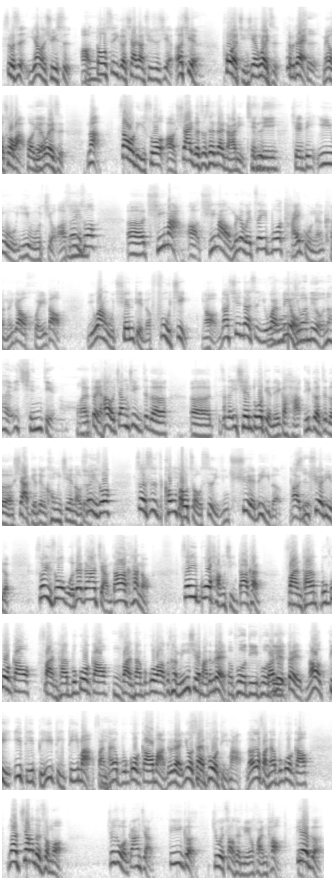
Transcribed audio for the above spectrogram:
是不是一样的趋势？啊，都是一个下降趋势线，而且破了颈线位置，对不对？是，没有错吧？破了颈线位置。那照理说啊，下一个支撑在哪里？前低，前低一五一五九啊，所以说。呃，起码啊，起码我们认为这一波台股呢，可能要回到一万五千点的附近哦。那现在是一万六，一万六，那还有一千点哦。呃，对，还有将近这个呃这个一千多点的一个行一个这个下跌的一个空间哦。所以说这是空头走势已经确立了啊，已经确立了。所以说我在跟大家讲，大家看哦，这一波行情，大家看。反弹不过高，反弹不过高，嗯、反弹不过高，这很明显嘛，对不对？要破低破低，对，然后底一底比一底低嘛，反弹又不过高嘛，嗯、对不对？又再破底嘛，然后又反弹不过高，那这样的什么？就是我刚刚讲，第一个就会造成连环套，第二个，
